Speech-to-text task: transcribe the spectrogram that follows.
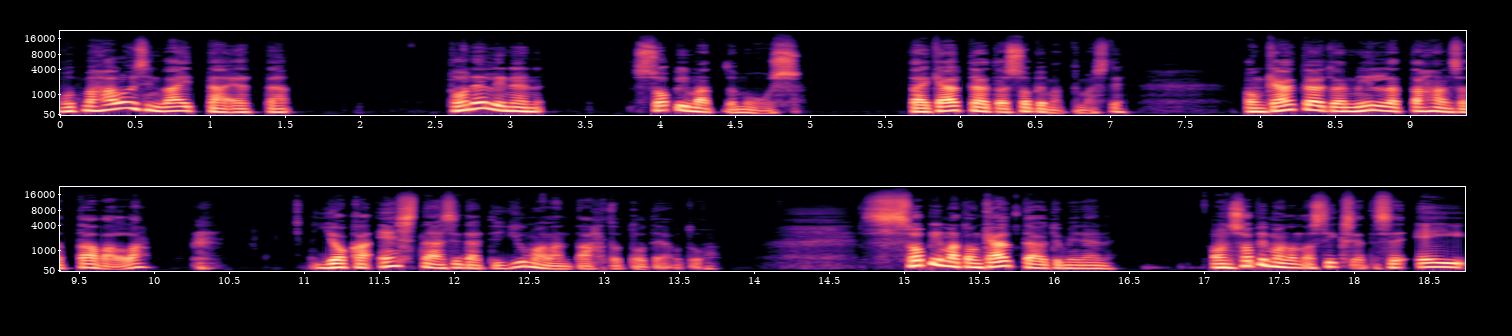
Mutta mä haluaisin väittää, että todellinen sopimattomuus tai käyttäytyä sopimattomasti – on käyttäytyä millä tahansa tavalla, joka estää sitä, että Jumalan tahto toteutuu. Sopimaton käyttäytyminen on sopimatonta siksi, että se ei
